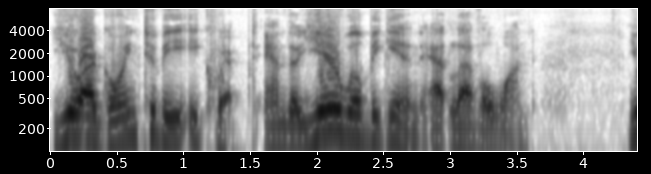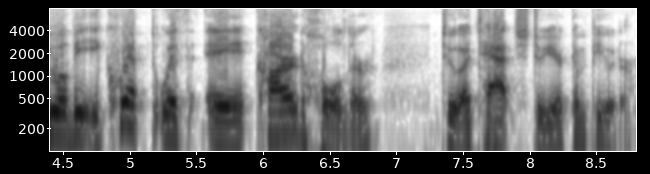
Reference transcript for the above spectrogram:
you are going to be equipped, and the year will begin at level one. You will be equipped with a card holder to attach to your computer.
